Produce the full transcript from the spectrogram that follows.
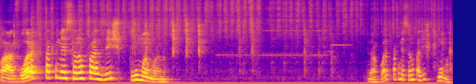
Agora que tá começando a fazer espuma, mano. Agora que tá começando a fazer espuma.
